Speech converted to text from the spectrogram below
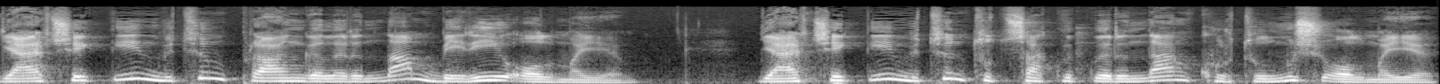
gerçekliğin bütün prangalarından beri olmayı, gerçekliğin bütün tutsaklıklarından kurtulmuş olmayı,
